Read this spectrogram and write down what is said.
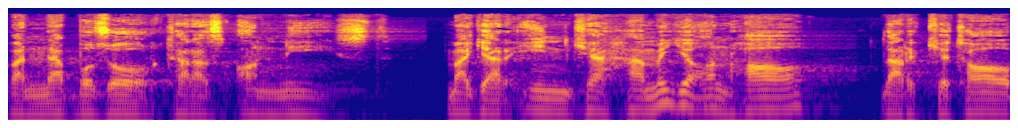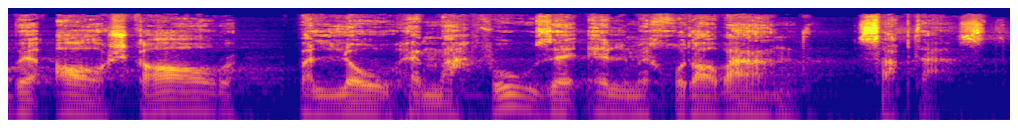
و نه بزرگتر از آن نیست مگر اینکه همه آنها در کتاب آشکار و لوح محفوظ علم خداوند ثبت است.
